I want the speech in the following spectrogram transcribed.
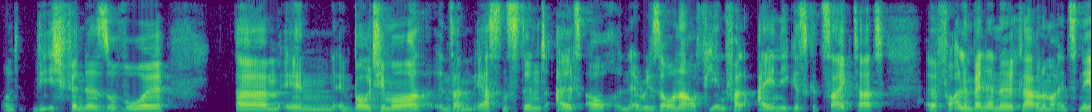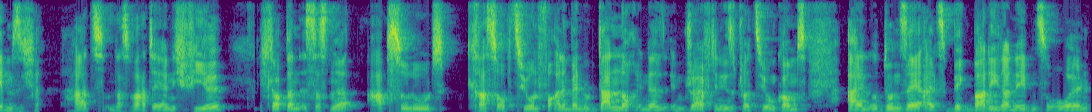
Und wie ich finde, sowohl ähm, in, in Baltimore in seinem ersten Stint als auch in Arizona auf jeden Fall einiges gezeigt hat. Äh, vor allem, wenn er eine klare Nummer eins neben sich hat, und das hatte er nicht viel. Ich glaube, dann ist das eine absolut krasse Option, vor allem wenn du dann noch in der, im Draft in die Situation kommst, ein Odunze als Big Buddy daneben zu holen.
